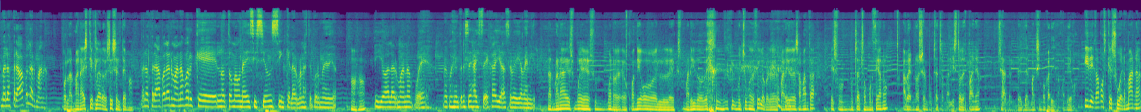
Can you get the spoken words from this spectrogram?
Me lo esperaba por la hermana. Por la hermana. Es que claro, ese es el tema. Me lo esperaba por la hermana porque él no toma una decisión sin que la hermana esté por medio. Ajá. Y yo a la hermana, pues, me cogí entre ceja y ceja y ya se veía venir. La hermana es muy. Es un, bueno, eh, Juan Diego, el ex marido de. Es muy chungo decirlo, pero el marido de Samantha es un muchacho murciano. A ver, no es el muchacho más listo de España. O sea, desde el máximo cariño, Juan Diego. Y digamos que su hermana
